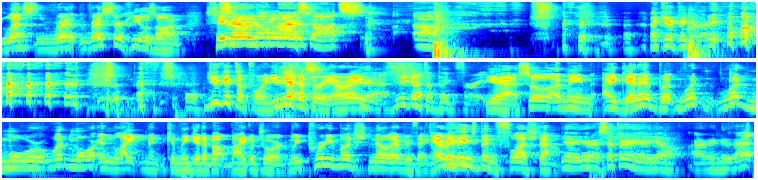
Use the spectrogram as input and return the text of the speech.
less rest their heels on. Serial, Serial killers. mascots. Uh, I can't think of any more. You get the point. You get the three. All right. yeah, you got the big three. Yeah, so I mean, I get it, but what what more what more enlightenment can we get about Michael Jordan? We pretty much know everything. Everything's been fleshed out. Yeah, you're gonna sit there and you're gonna go, I already knew that,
